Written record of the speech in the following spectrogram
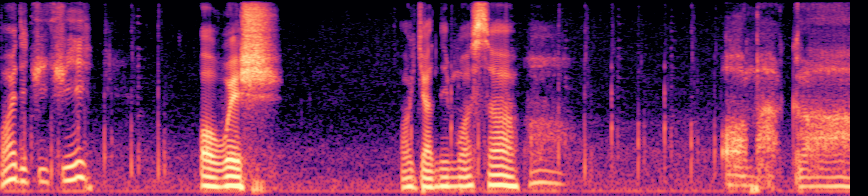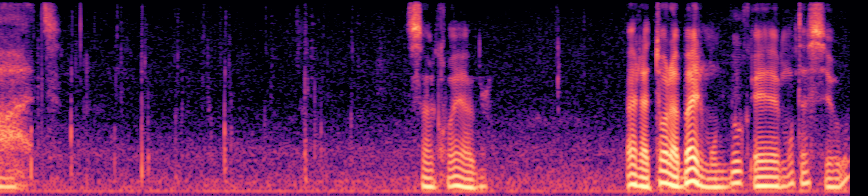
Ouais, des tuiles. Oh wesh. Regardez-moi ça. Oh my god. C'est incroyable. Ah, la tour là-bas, elle monte beaucoup, elle monte assez haut.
